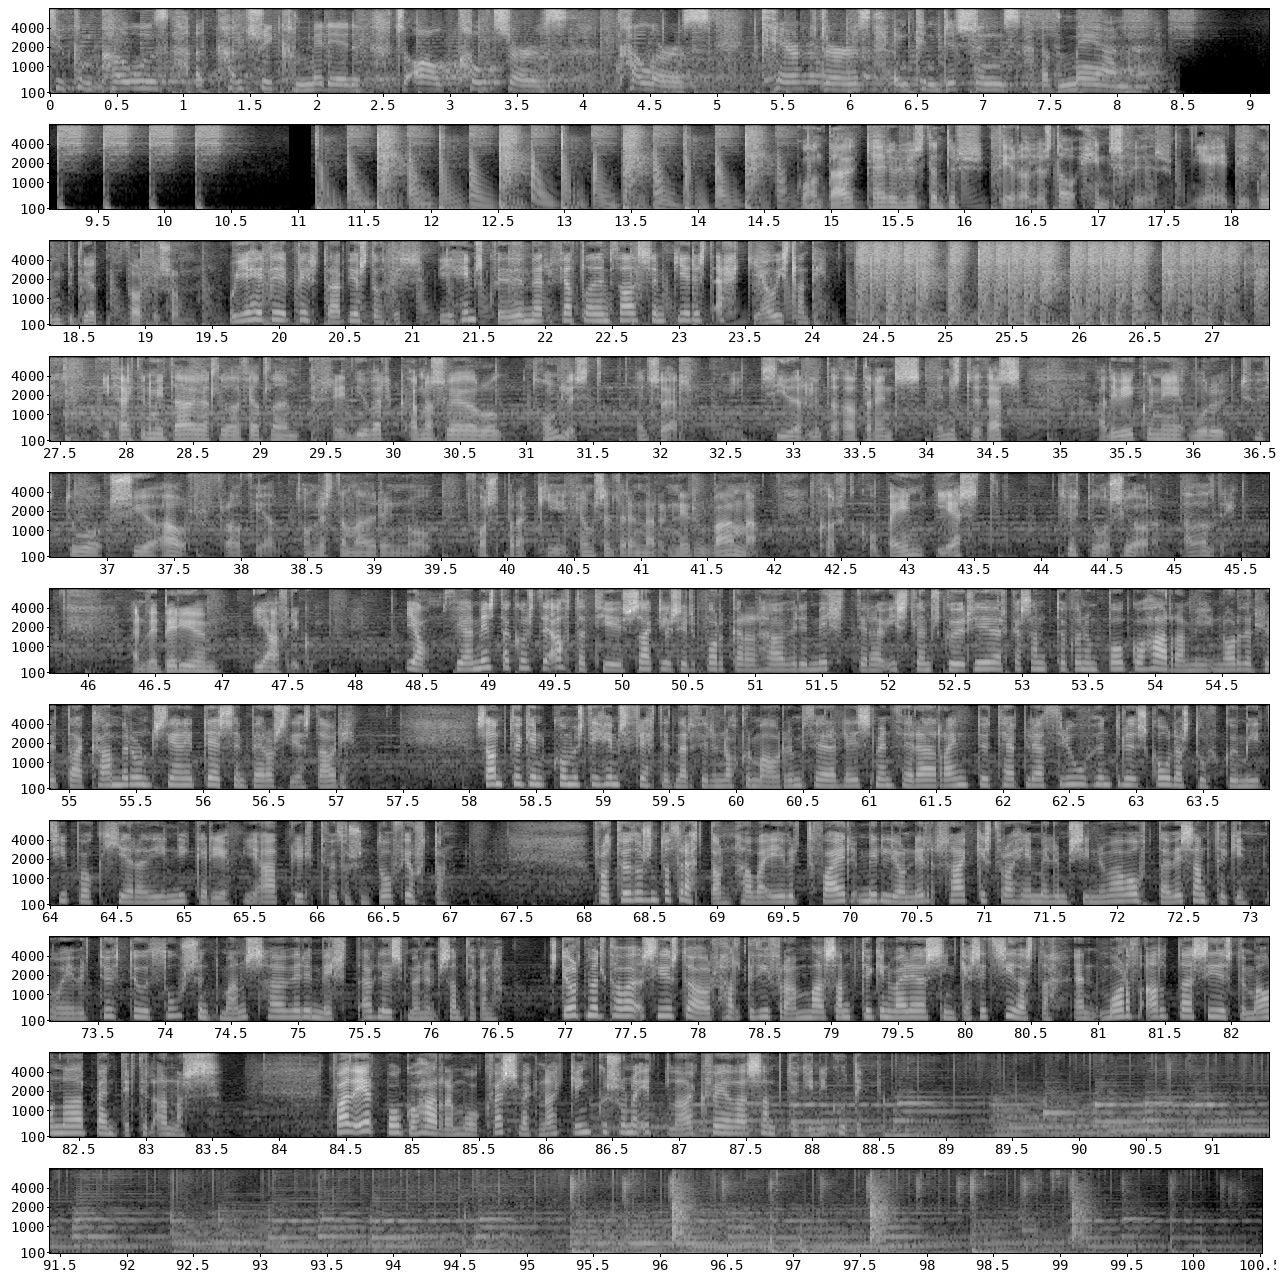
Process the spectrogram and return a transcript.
To compose a country committed to all cultures, colors, characters, and conditions of man. Góðan dag, kæru hlustendur, þeir eru að hlusta á heimskviður. Ég heiti Guðmundur Björn Þorbirsson. Og ég heiti Birta Björstóttir. Í heimskviðum er fjallaðum það sem gerist ekki á Íslandi. Í þættinum í dag ætlum við að fjalla um hriðjuverk annars vegar og tónlist hins vegar. En í síðar hluta þáttarins minnust við þess að í vikunni voru 27 ár frá því að tónlistamæðurinn og forsprakki hljómsöldarinnar Nirvana, Kurt Cobain, lést 27 ára að aldri. En við byrjum í Afríku. Já, því að minnstakosti 80 sakleysir borgarar hafa verið myrtir af íslensku hriðverkasamtökunum Boko Haram í norður hluta Kamerún síðan í desember á síðasta ári. Samtökin komust í heimsfréttinnar fyrir nokkrum árum þegar leiðsmenn þeirra rændu tefnilega 300 skólastúlkum í Tíbok hér í Níkeri í april 2014. Frá 2013 hafa yfir 2 miljónir rakist frá heimilum sínum af óta við samtökin og yfir 20.000 manns hafa verið myrt af leiðsmönnum samtakana. Stjórnvöld hafa síðustu ár haldið því fram að samtökin væri að syngja sitt síðasta en morð alda síðustu mánaða bendir til annars. Hvað er Boko Haram og hvers vegna gengur svona illa að hveða samtökin í kútin?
